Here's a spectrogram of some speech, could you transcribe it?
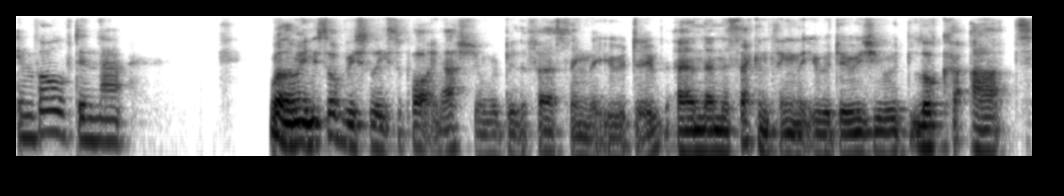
involved in that? Well, I mean, it's obviously supporting Ashden would be the first thing that you would do. And then the second thing that you would do is you would look at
